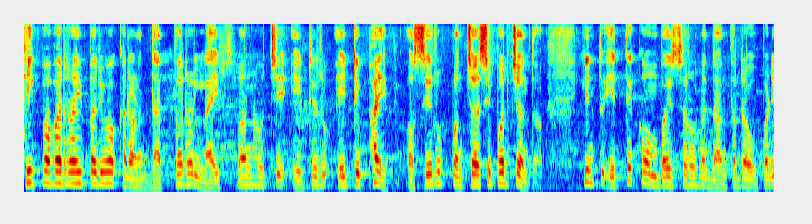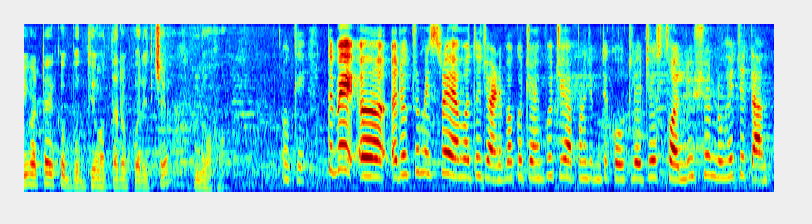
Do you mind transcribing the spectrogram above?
ଠିକ୍ ଭାବରେ ରହିପାରିବ କାରଣ ଦାନ୍ତର ଲାଇଫ୍ ସ୍ପାନ୍ ହେଉଛି ଏଇଟିରୁ ଏଇଟି ଫାଇଭ୍ রু ପଞ୍ଚାଅଶୀ ପର୍ଯ୍ୟନ୍ତ କିନ୍ତୁ ଏତେ କମ୍ ବୟସରୁ আমি ଦାନ୍ତଟା ଉପାଡ଼ିବାଟା ଏକ বুদ্ধিমতার ପରିଚୟ ନୁହଁ ওকে তবে ডক্টর মিশ্র এ মধ্যে জাঁয়া চাহিবু যে আপনার যেমন কৌলে যে সল্যুশন নুহে যে দাঁত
